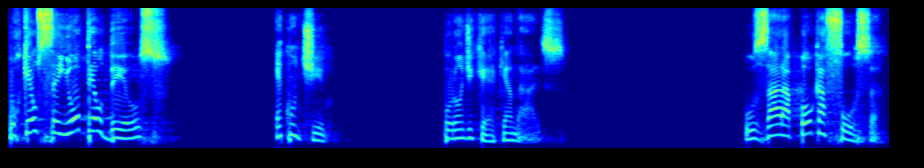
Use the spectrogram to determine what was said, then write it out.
porque o Senhor teu Deus é contigo, por onde quer que andares. Usar a pouca força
